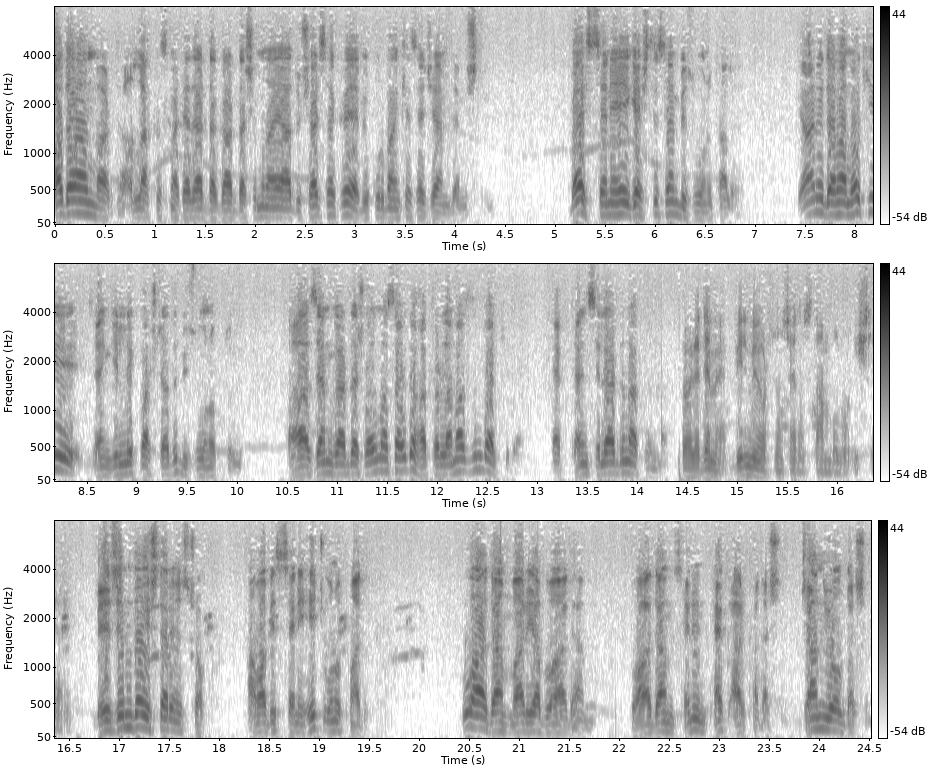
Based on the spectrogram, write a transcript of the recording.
Adam vardı. Allah kısmet eder de kardeşimin ayağı düşerse köye bir kurban keseceğim demiştim. Beş seneyi geçti sen bizi unutalı. Yani demem o ki zenginlik başladı bizi unuttun. Azem kardeş olmasaydı hatırlamazdın belki de. Hepten silerdin aklından. Öyle deme. Bilmiyorsun sen İstanbul'u işleri. Bizim de işlerimiz çok. Ama biz seni hiç unutmadık. Bu adam var ya bu adam. Bu adam senin tek arkadaşın, can yoldaşın.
